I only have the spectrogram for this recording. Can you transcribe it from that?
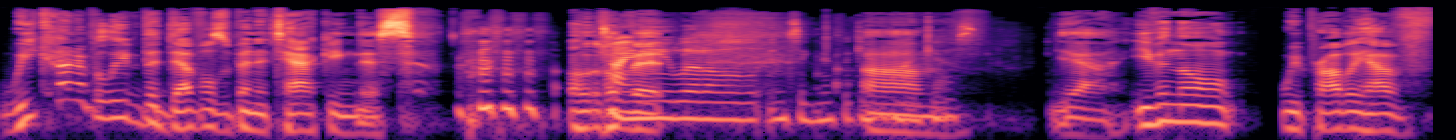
we kind of believe the devil's been attacking this a little Tiny bit. little insignificant Um, podcast. Yeah. Even though we probably have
